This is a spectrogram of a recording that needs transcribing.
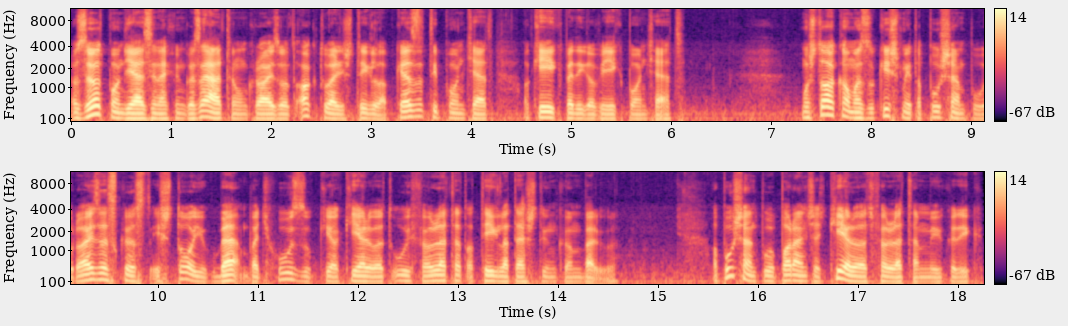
A zöld pont jelzi nekünk az általunk rajzolt aktuális téglap kezdeti pontját, a kék pedig a végpontját. Most alkalmazzuk ismét a Push and Pull rajzeszközt, és toljuk be, vagy húzzuk ki a kijelölt új felületet a téglatestünkön belül. A Push and Pull parancs egy kijelölt felületen működik.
